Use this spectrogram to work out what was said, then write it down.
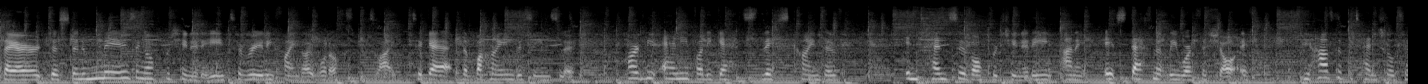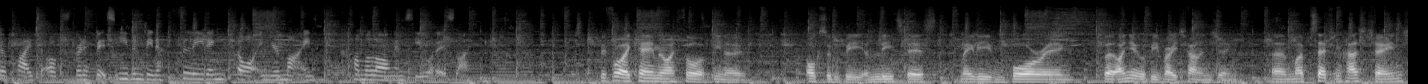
They are just an amazing opportunity to really find out what Oxford's like, to get the behind the scenes look. Hardly anybody gets this kind of intensive opportunity and it, it's definitely worth a shot if you have the potential to apply to Oxford, if it's even been a fleeting thought in your mind, come along and see what it's like. Before I came here I thought, you know, Oxford would be elitist, maybe even boring, but I knew it would be very challenging. Um, my perception has changed.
